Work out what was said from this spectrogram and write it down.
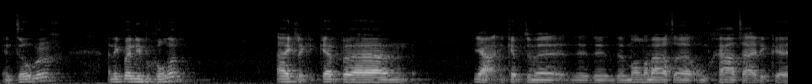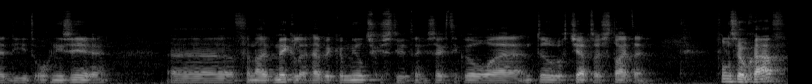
in Tilburg. En ik ben die begonnen. Eigenlijk, ik heb, ehm, ja, ik heb de, de, de, mannen waar het eh, om gaat eigenlijk, eh, die het organiseren, eh, vanuit Mikkelen heb ik een mailtje gestuurd en gezegd ik wil eh, een Tilburg chapter starten. Ik vond het zo gaaf.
